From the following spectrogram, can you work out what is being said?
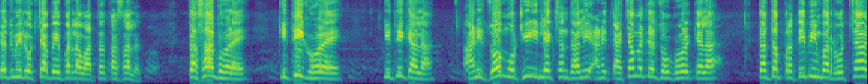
ते तुम्ही रोजच्या पेपरला वाचत असालच कसा घोळ आहे? किती घोळ आहे? किती केला? आणि जो मोठी इलेक्शन झाली आणि त्याच्यामध्ये जो घोळ केला त्याचं प्रतिबिंब रोजच्या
